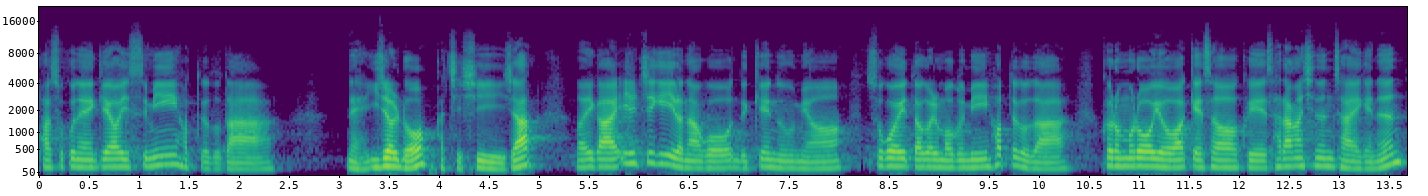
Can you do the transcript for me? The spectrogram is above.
파수꾼의 깨어 있음이 헛되도다. 네, 2절도 같이 시작. 너희가 일찍이 일어나고 늦게 누우며 수고의 떡을 먹음이 헛되도다. 그러므로 여호와께서 그의 사랑하시는 자에게는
